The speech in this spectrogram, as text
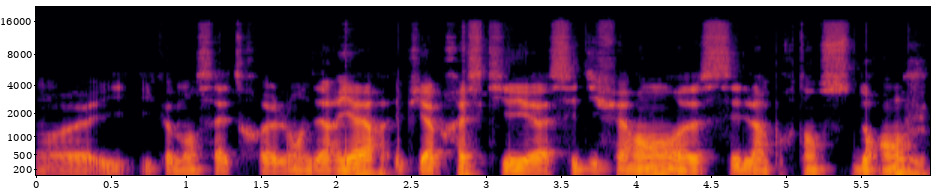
ils, commencent à être loin derrière. Et puis après, ce qui est assez différent, c'est l'importance d'Orange.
